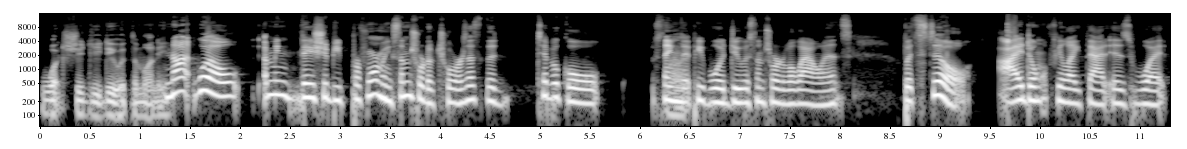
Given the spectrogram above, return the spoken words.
what should you do with the money? Not well. I mean, they should be performing some sort of chores. That's the typical thing Right. that people would do with some sort of allowance. But still, I don't feel like that is what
